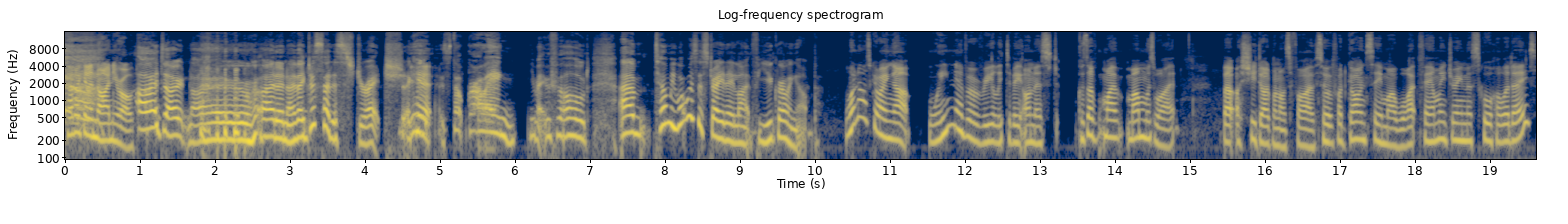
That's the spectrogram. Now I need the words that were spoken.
how do I get a nine year old? I don't know. I don't know. They just sort of stretch. I can't stop growing. You make me feel old. Um, tell me, what was Australia Day like for you growing up? When I was growing up, we never really, to be honest, because my mum was white, but she died when I was five. So if I'd go and see my white family during the school holidays,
